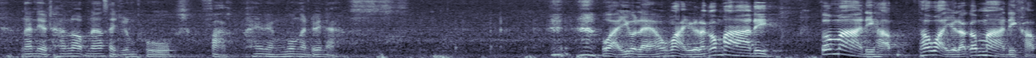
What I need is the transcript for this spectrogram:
ๆ งั้นเดี๋ยวถ้ารอบหน้าใส่ชุดชมพูฝากให้แบงค์ม่วงกันด้วยนะ ไหวอยู่แล้ว ไหวอยู่แล้วก็มาดิ ก็มาดิครับ ถ้าไหวอยู่แล้วก็มาดิครับ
